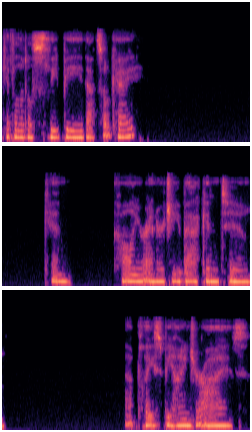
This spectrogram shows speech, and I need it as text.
get a little sleepy, that's okay You can call your energy back into that place behind your eyes.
